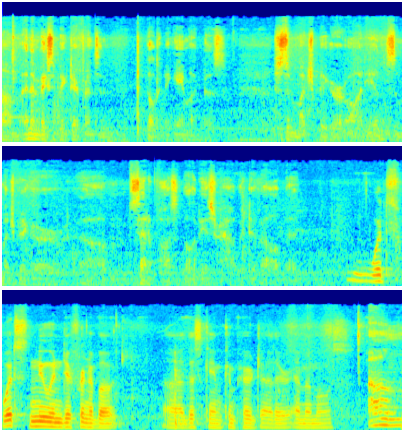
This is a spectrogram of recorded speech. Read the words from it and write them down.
Um, and that makes a big difference in building a game like this. Just a much bigger audience, a much bigger um, set of possibilities for how we develop it. What's, what's new and different about uh, this game compared to other MMOs? Um,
